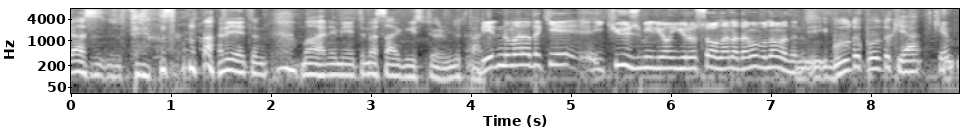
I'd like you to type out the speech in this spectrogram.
Biraz finansal mahreyetim, mahremiyetime saygı istiyorum lütfen. Bir numaradaki 200 milyon eurosu olan adamı bulamadınız. Bulduk bulduk ya. Kim?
